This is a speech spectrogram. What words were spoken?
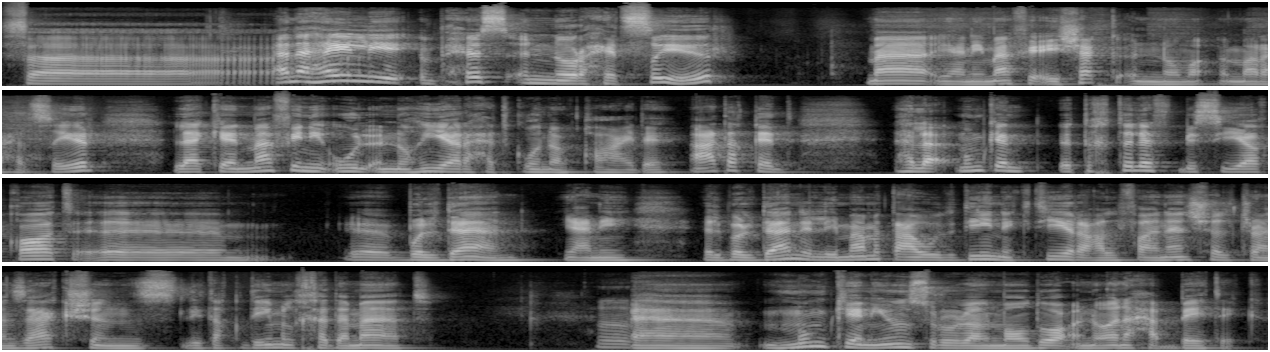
ف أنا هي اللي بحس إنه رح تصير ما يعني ما في أي شك إنه ما رح تصير لكن ما فيني أقول إنه هي رح تكون القاعدة. أعتقد هلا ممكن تختلف بسياقات بلدان. يعني البلدان اللي ما متعودين كتير على ال financial transactions لتقديم الخدمات ممكن ينظروا للموضوع إنه أنا حبيتك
